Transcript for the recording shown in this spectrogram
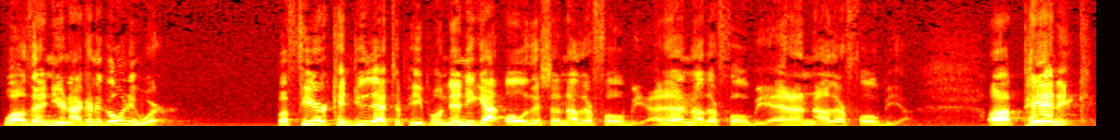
Well, then you're not going to go anywhere. But fear can do that to people. And then you got, oh, this is another phobia, and another phobia, and another phobia. Uh, panic.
